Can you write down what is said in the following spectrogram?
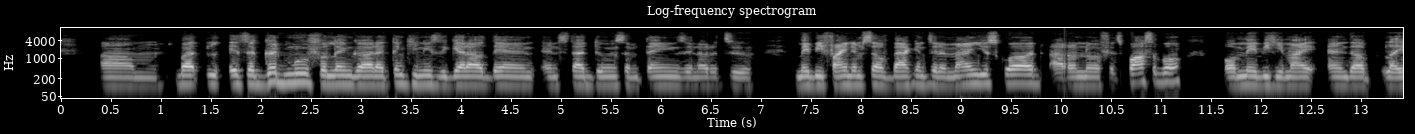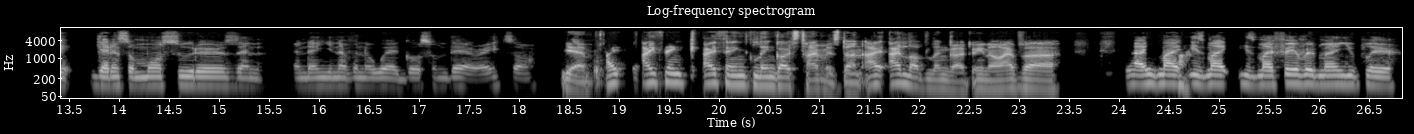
Um, but it's a good move for Lingard. I think he needs to get out there and, and start doing some things in order to maybe find himself back into the Man U squad. I don't know if it's possible, or maybe he might end up like getting some more suitors, and and then you never know where it goes from there, right? So. Yeah, I, I think I think Lingard's time is done. I, I love Lingard. You know, I've uh yeah, he's my he's my he's my favorite Man U player.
